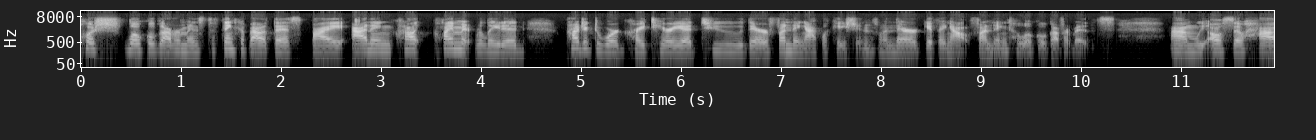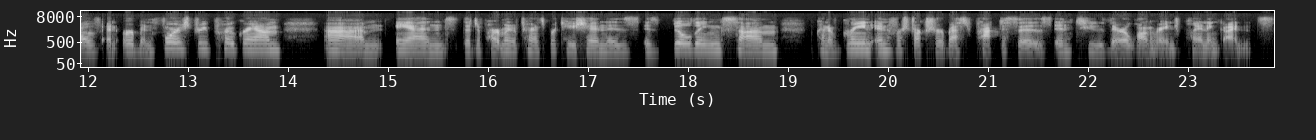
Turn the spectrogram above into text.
push local governments to think about this by adding climate related project award criteria to their funding applications when they're giving out funding to local governments. Um, we also have an urban forestry program um, and the Department of Transportation is, is building some kind of green infrastructure best practices into their long range planning guidance.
